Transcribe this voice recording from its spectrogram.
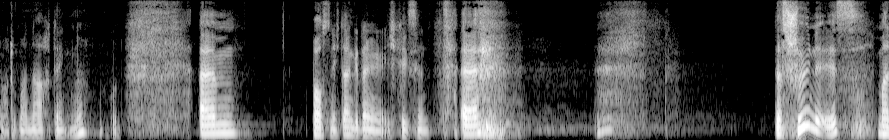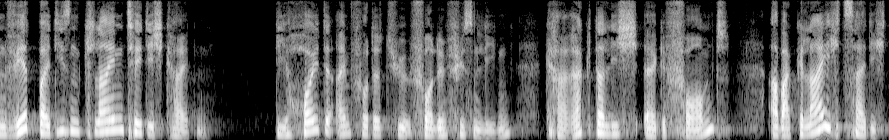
Mal drüber nachdenken, ne? Gut. Ähm, Brauchst nicht, danke, danke, ich krieg's hin. Äh, das Schöne ist, man wird bei diesen kleinen Tätigkeiten, die heute einem vor, der Tür, vor den Füßen liegen, charakterlich äh, geformt, aber gleichzeitig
